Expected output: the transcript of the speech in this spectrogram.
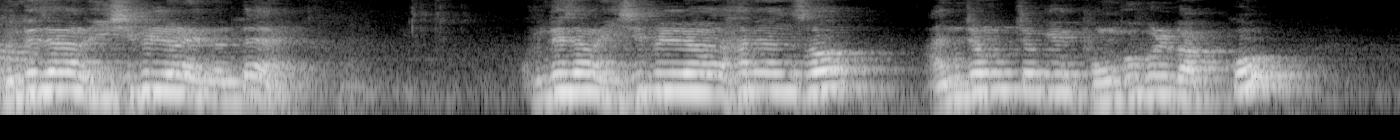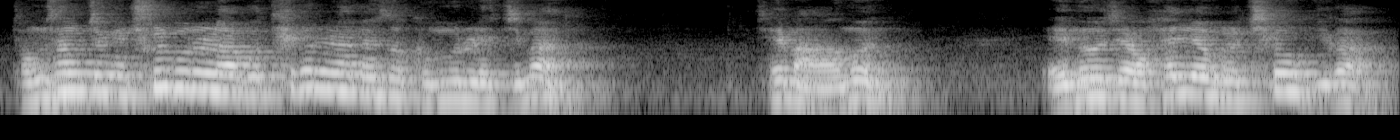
군대 생활을 21년 했는데 군대 생활 21년 하면서 안정적인 봉급을 받고 정상적인 출근을 하고 퇴근을 하면서 근무를 했지만 제 마음은 에너지와 활력을 채우기가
